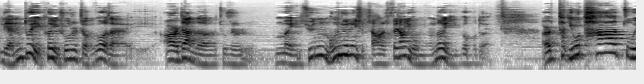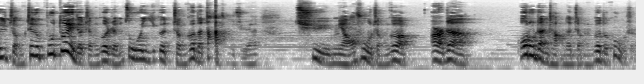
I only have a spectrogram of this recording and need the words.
连队可以说是整个在。二战的就是美军盟军历史上是非常有名的一个部队，而他由他作为整这个部队的整个人作为一个整个的大主角，去描述整个二战欧洲战场的整个的故事，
